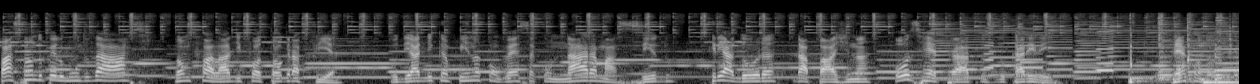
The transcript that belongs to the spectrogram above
Passando pelo mundo da arte, vamos falar de fotografia. O Diário de Campina conversa com Nara Macedo, criadora da página Os Retratos do Cariri. Venha conosco.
